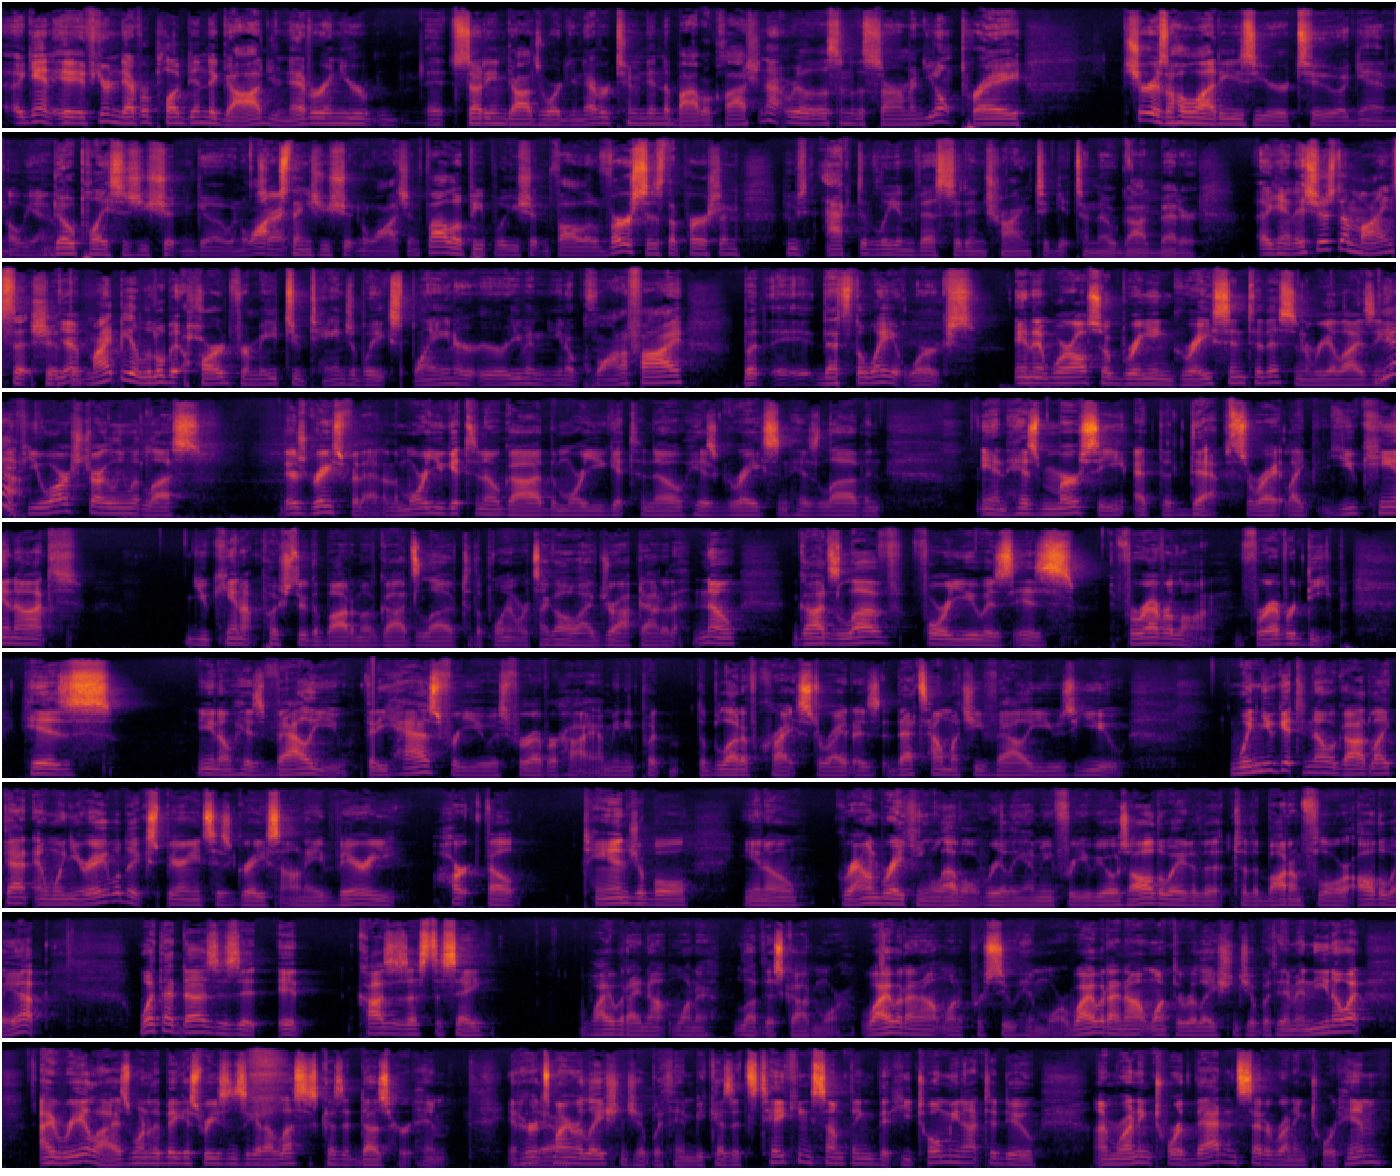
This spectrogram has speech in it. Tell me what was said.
again, if you're never plugged into God, you're never in your eh, studying God's word, you're never tuned into Bible class, you're not really listening to the sermon, you don't pray. Sure is a whole lot easier to again Oh, yeah. go places you shouldn't go and watch right. things you shouldn't watch and follow people you shouldn't follow versus the person who's actively invested in trying to get to know God better. Again, it's just a mindset shift. Yep. It might be a little bit hard for me to tangibly explain or, or even you know quantify, but it, that's the way it works. And we're also bringing grace into this and realizing Yeah. if you are struggling with lust, there's grace for that. And the more you get to know God, the more you get to know His grace and His love and and His mercy at the depths. Right, like you cannot you cannot push through the bottom of God's love to the point where it's like, oh, I've dropped out of that. No, God's love for you is is forever long, forever deep. His you know his value that he has for you is forever high. I mean, he put the blood of Christ, right? Is that's how much he values you. When you get to know a God like that, and when you're able to experience His grace on a very heartfelt, tangible, you know, groundbreaking level, really, I mean, for you, it goes all the way to the to the bottom floor, all the way up. What that does is it it causes us to say, why would I not want to love this God more? Why would I not want to pursue Him more? Why would I not want the relationship with Him? And you know what? I realize one of the biggest reasons to get a less is because it does hurt Him. It hurts Yeah. my relationship with Him because it's taking something that He told me not to do. I'm running toward that instead of running toward Him.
